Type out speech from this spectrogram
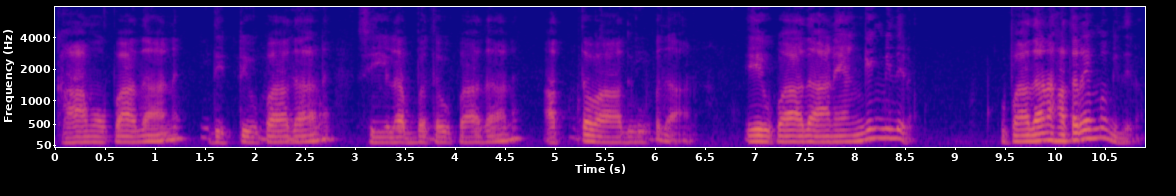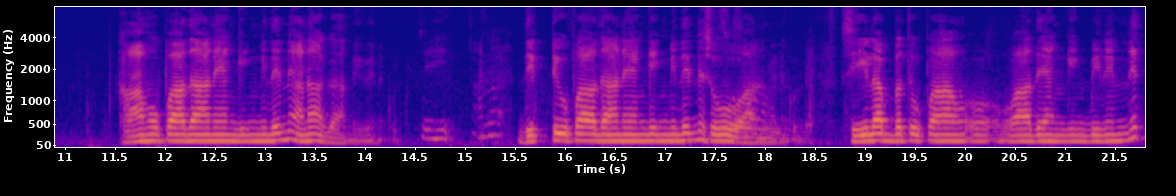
කාම උපාදාන දිට්ටි උපාදාන සීලබ්බත උපාදාන අත්තවාද උපදාන. ඒ උපාදානයන්ගෙන් මිදෙන. උපාදාන හතරෙන්ම මිදෙන. කාම උපාදානයන්ගෙන් මිදෙන්නේ අනාගාමී වෙනකුට. දිට්ටි උපාදානයන්ගෙන් මිදෙන්නේ සෝවාන් වෙනකුට. සීලබ්බත උපාවාදයන්ගෙන් බිනෙන්නෙත්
